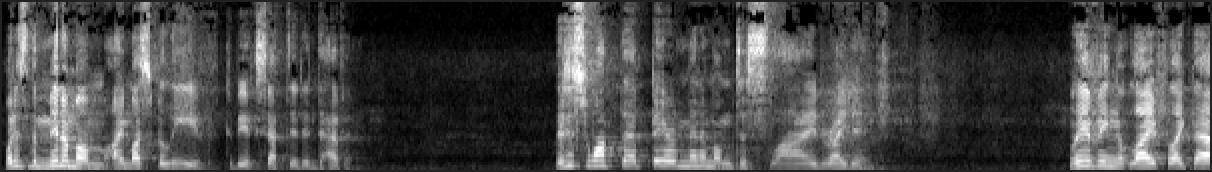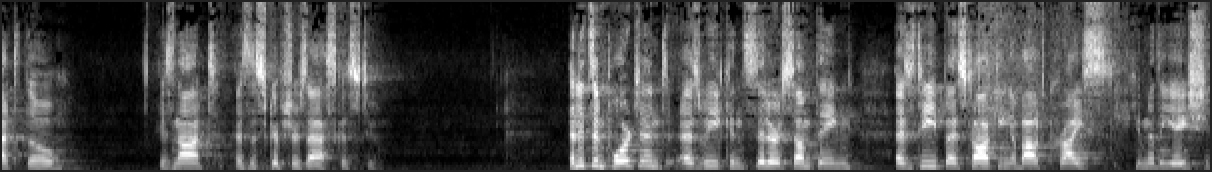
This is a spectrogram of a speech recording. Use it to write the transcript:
What is the minimum I must believe to be accepted into heaven? They just want that bare minimum to slide right in. Living life like that, though, is not as the scriptures ask us to. And it's important as we consider something as deep as talking about Christ's humiliation.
